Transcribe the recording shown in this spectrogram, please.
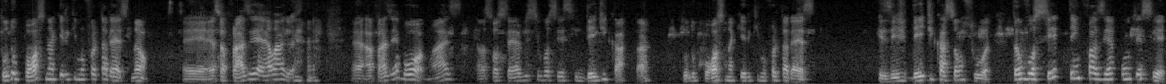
tudo posso naquele que me fortalece. Não. É, essa frase, ela, é, a frase é boa, mas ela só serve se você se dedicar, tá? Tudo posso naquele que me fortalece. Exige dedicação sua. Então você tem que fazer acontecer.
